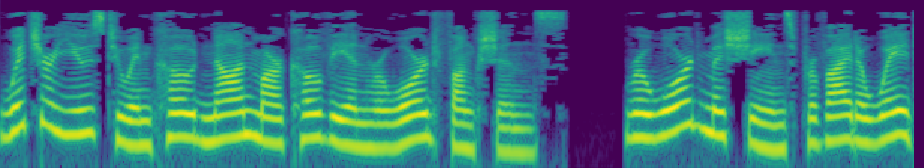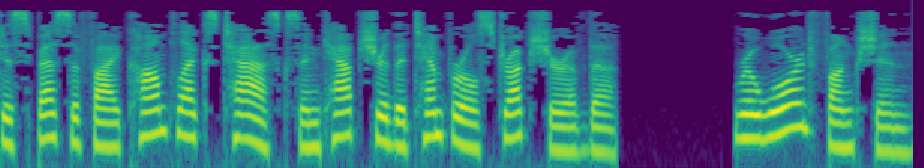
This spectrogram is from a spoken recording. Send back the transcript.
which are used to encode non-Markovian reward functions. Reward machines provide a way to specify complex tasks and capture the temporal structure of the reward function.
